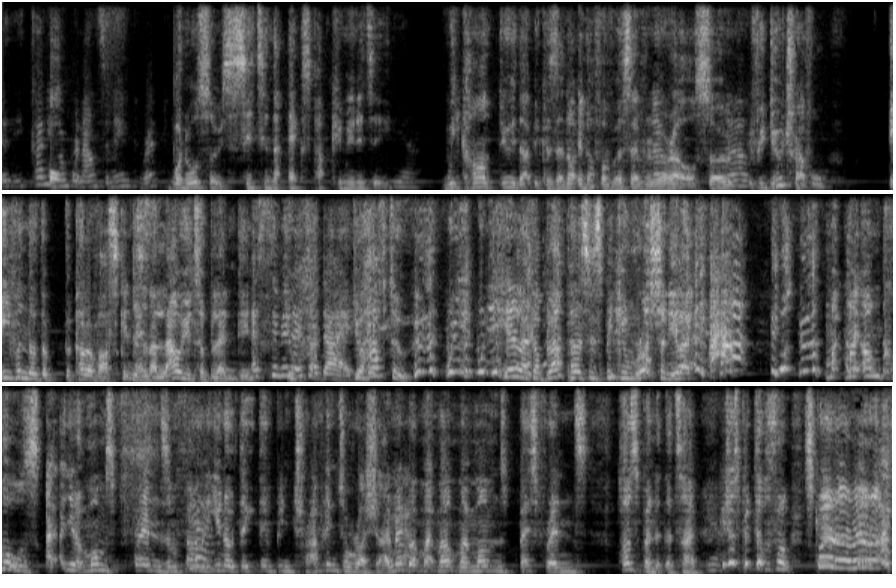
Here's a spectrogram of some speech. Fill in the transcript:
uh, You can't even pronounce the name correctly. but also sit in that expat community. Yeah, We can't do that because there are not enough of us everywhere No. else. So No. if we do travel, even though the, the color of our skin doesn't As- allow you to blend in, assimilate or die. you have to. when, you, when you hear like a black person speaking Russian, you're like, ah, what? My, my uncles, you know, mom's friends and family, Yeah. you know, they, they've been traveling to Russia. I remember Yeah. my, my, my mom's best friend's husband at the time. Yeah. He just picked up the phone, straight was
